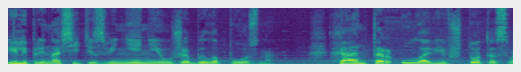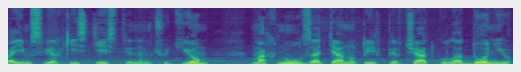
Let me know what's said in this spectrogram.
или приносить извинения уже было поздно. Хантер, уловив что-то своим сверхъестественным чутьем, махнул затянутой в перчатку ладонью,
